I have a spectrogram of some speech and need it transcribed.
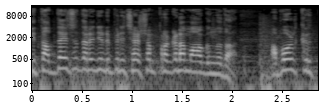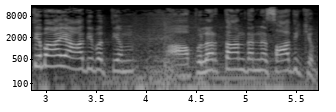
ഈ തദ്ദേശ തെരഞ്ഞെടുപ്പിന് ശേഷം പ്രകടമാകുന്നത്. അപ്പോൾ കൃത്യമായ ആധിപത്യം പുലർത്താൻ തന്നെ സാധിക്കും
